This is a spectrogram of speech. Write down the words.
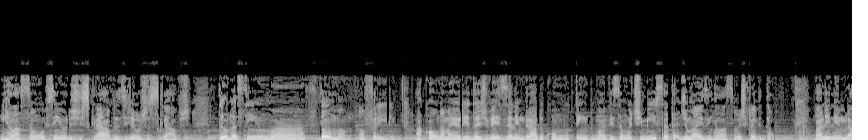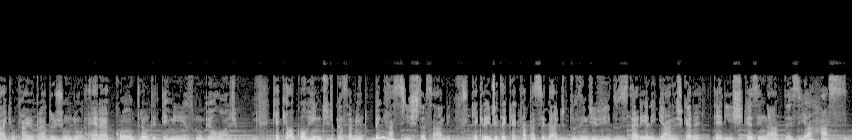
em relação aos senhores de escravos e aos escravos, dando assim uma fama ao Freire, a qual na maioria das vezes é lembrado como tendo uma visão otimista até demais em relação à escravidão. Vale lembrar que o Caio Prado Júnior era contra o determinismo biológico, que é aquela corrente de pensamento bem racista, sabe? Que acredita que a capacidade dos indivíduos estaria ligada às características inatas e à raça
